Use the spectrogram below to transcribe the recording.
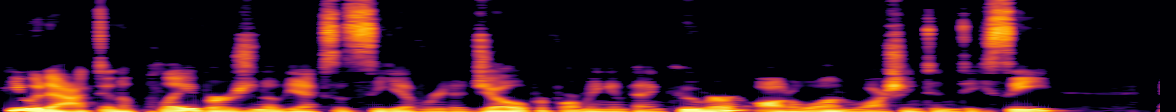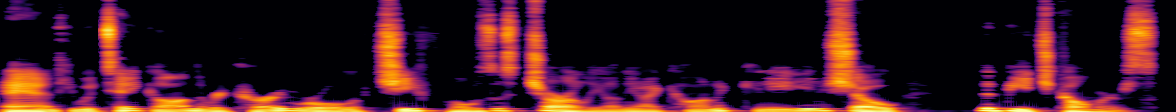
He would act in a play version of The Ecstasy of Rita Joe performing in Vancouver, Ottawa, and Washington, D.C., and he would take on the recurring role of Chief Moses Charlie on the iconic Canadian show The Beachcombers.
